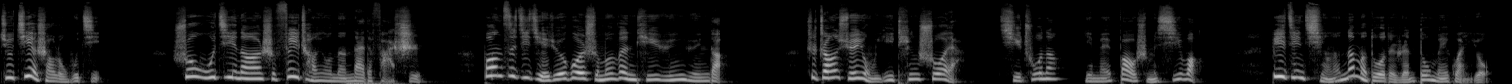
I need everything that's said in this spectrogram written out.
就介绍了无忌，说无忌呢是非常有能耐的法师。帮自己解决过什么问题？云云的。这张学勇一听说呀，起初呢也没抱什么希望，毕竟请了那么多的人都没管用，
